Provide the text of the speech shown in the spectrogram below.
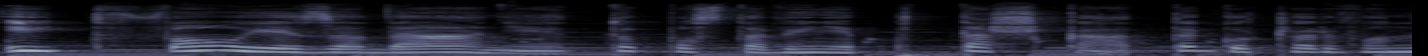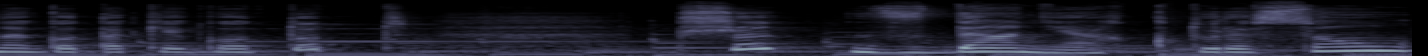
i Twoje zadanie to postawienie ptaszka, tego czerwonego takiego tut, przy zdaniach, które są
